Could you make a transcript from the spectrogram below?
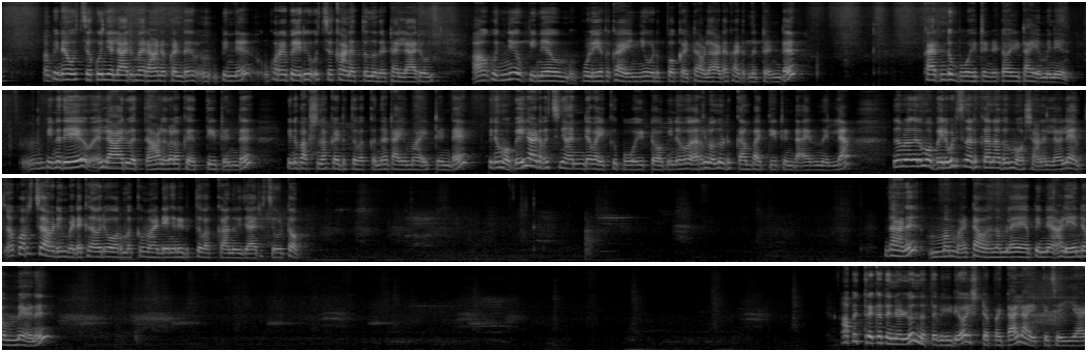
പിന്നെ ഉച്ചക്കുഞ്ഞ് എല്ലാവരും വരാനൊക്കെ ഉണ്ട് പിന്നെ കുറേ പേര് ഉച്ചക്കാണ് എത്തുന്നത് കേട്ടോ എല്ലാവരും ആ കുഞ്ഞ് പിന്നെ കുളിയൊക്കെ കഴിഞ്ഞ് ഉടുപ്പൊക്കെ ഇട്ട് അവൾ അവിടെ കടന്നിട്ടുണ്ട്. കറണ്ടും പോയിട്ടുണ്ട് കേട്ടോ ഈ ടൈമിന്. പിന്നെ അതേ എല്ലാവരും എത്ത ആളുകളൊക്കെ എത്തിയിട്ടുണ്ട്. പിന്നെ ഭക്ഷണമൊക്കെ എടുത്ത് വെക്കുന്ന ടൈമായിട്ടുണ്ട് പിന്നെ മൊബൈൽ അവിടെ വെച്ച് ഞാൻ എന്റെ വൈക്ക് പോയിട്ടോ പിന്നെ വേറെല്ലൊന്നും എടുക്കാൻ പറ്റിയിട്ടുണ്ടായിരുന്നില്ല. നമ്മളങ്ങനെ മൊബൈൽ പിടിച്ച് നടക്കാൻ അതും മോശമാണല്ലോ അല്ലേ? ആ കുറച്ച് അവിടെയും ഇവിടെയൊക്കെ ഒരു ഓർമ്മക്കും വേണ്ടി അങ്ങനെ എടുത്ത് വെക്കാമെന്ന് വിചാരിച്ചു കേട്ടോ. ഇതാണ് ഉമ്മമ്മ കേട്ടോ നമ്മളെ പിന്നെ അളിയന്റെ ഉമ്മയാണ്. അപ്പോൾ ഇത്രയൊക്കെ തന്നെയുള്ളൂ. ഇന്നത്തെ വീഡിയോ ഇഷ്ടപ്പെട്ടാൽ ലൈക്ക് ചെയ്യാം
